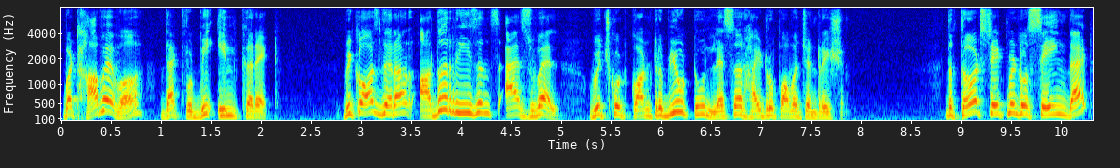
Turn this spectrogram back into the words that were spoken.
But however, that would be incorrect because there are other reasons as well which could contribute to lesser hydropower generation. The third statement was saying that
